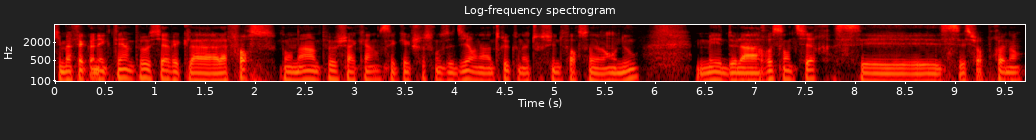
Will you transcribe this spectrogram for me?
qui m'a fait connecter un peu aussi avec la, force qu'on a un peu chacun. C'est quelque chose qu'on se dit, on a un truc, on a tous une force euh, en nous, mais de la ressentir, c'est surprenant.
